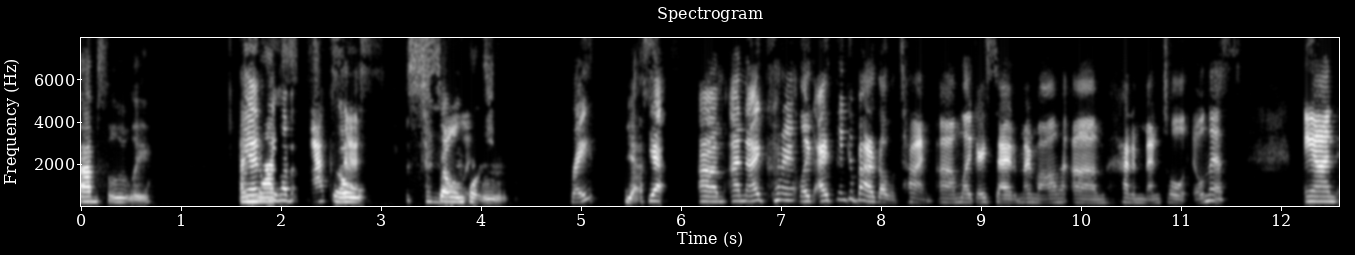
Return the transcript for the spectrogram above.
Absolutely. And, we have access, so, so knowledge. important. right? Yes. Yeah. Um, and I couldn't like I think about it all the time. Um, like I said, my mom um had a mental illness, and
